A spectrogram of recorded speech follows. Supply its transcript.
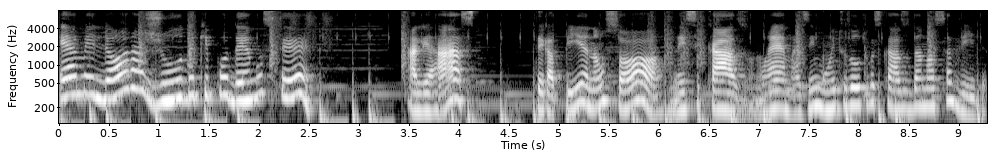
é a melhor ajuda que podemos ter. Aliás, terapia não só nesse caso, não é? Mas em muitos outros casos da nossa vida.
